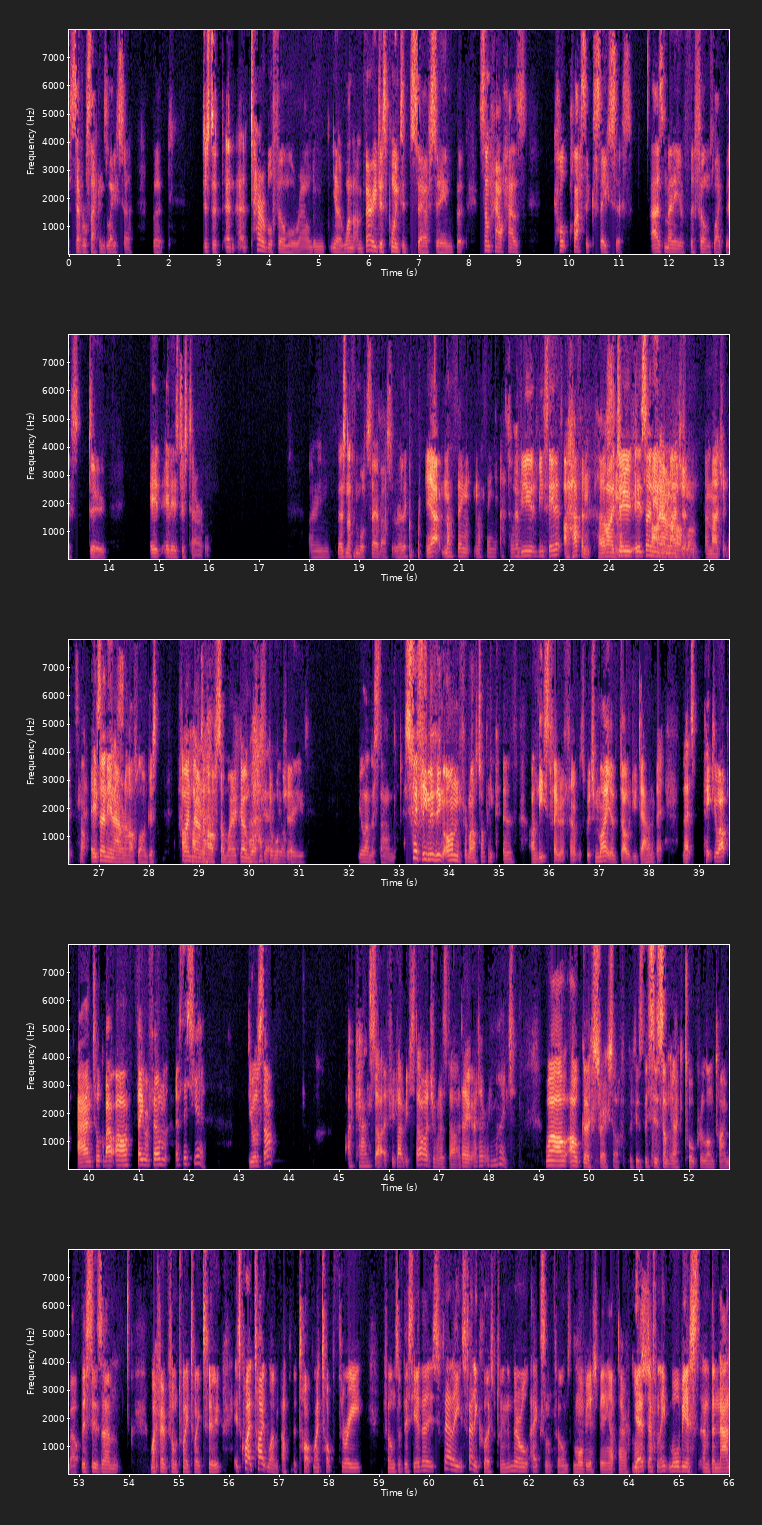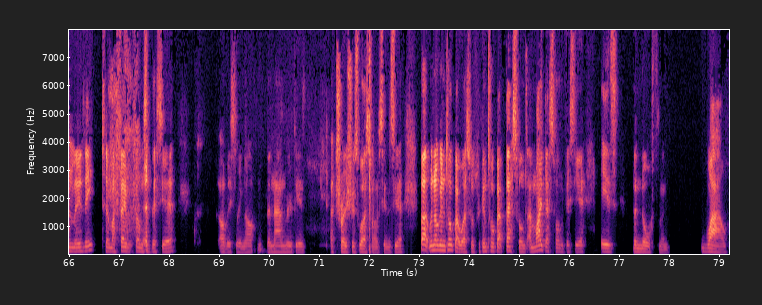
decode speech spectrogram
several seconds later. But just a, a, a terrible film all round, and you know one that I'm very disappointed to say I've seen, but somehow has cult classic status, as many of the films like this do. It it is just terrible. I mean, there's nothing more to say about it, really. Yeah, nothing, nothing at all. Have you have you seen it? I haven't personally. I do. It's only an hour and a half long. Imagine it's not. It's only an hour and a half long. Just find an hour have and a half somewhere. Go and watch it. to watch you'll it. Be, you'll understand. Swiftly moving on from our topic of our least favorite films, which might have dulled you down a bit. Let's pick you up and talk about our favorite film of this year. Do you want to start? I can start if you'd like me to start. Do you want to start? I don't. I don't really mind. Well, I'll, I'll go straight off because this is something I could talk for a long time about. This is um, my favorite film, 2022. It's quite a tight one up at the top. My top three films of this year. There is fairly, it's fairly close between them. They're all excellent films. Morbius being up there. Of Yeah, definitely. Morbius and the Nan movie, two of my favorite films of this year. Obviously not. The Nan movie is atrocious, worst film I've seen this year. But we're not going to talk about worst films. We're going to talk about best films. And my best film this year is The Northman. Wow,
